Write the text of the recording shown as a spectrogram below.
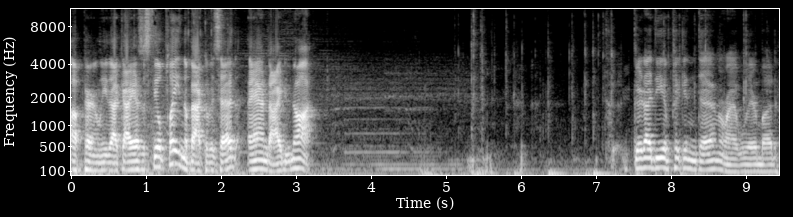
apparently that guy has a steel plate in the back of his head, and I do not. Good idea picking down a rival there, bud.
